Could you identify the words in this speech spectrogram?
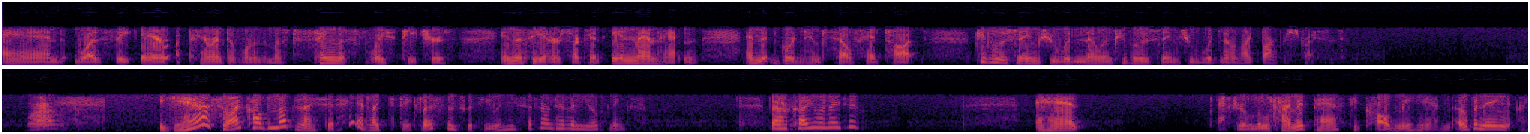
and was the heir apparent of one of the most famous voice teachers in the theater circuit in Manhattan, and that Gordon himself had taught people whose names you wouldn't know and people whose names you would know, like Barbra Streisand. Yeah, so I called him up and I said, "Hey, I'd like to take lessons with you." And he said, "I don't have any openings, but I'll call you when I do." And after a little time had passed, he called me. He had an opening. I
